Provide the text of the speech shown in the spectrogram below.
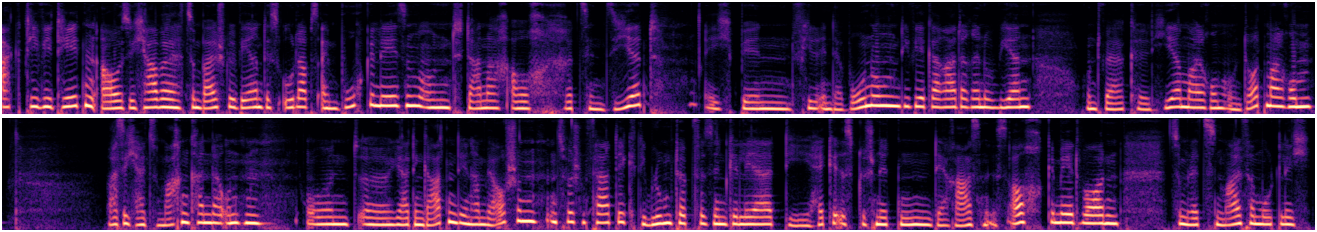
Aktivitäten aus. Ich habe zum Beispiel während des Urlaubs ein Buch gelesen und danach auch rezensiert. Ich bin viel in der Wohnung, die wir gerade renovieren und werkel hier mal rum und dort mal rum was ich halt so machen kann da unten. Und äh, ja, den Garten, den haben wir auch schon inzwischen fertig. Die Blumentöpfe sind geleert, die Hecke ist geschnitten, der Rasen ist auch gemäht worden, zum letzten Mal vermutlich.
